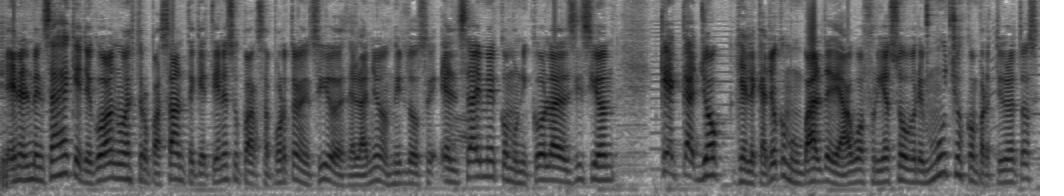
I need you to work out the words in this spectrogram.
en el mensaje que llegó a nuestro pasante que tiene su pasaporte vencido desde el año 2012, el SAIME comunicó la decisión que, cayó, que le cayó como un balde de agua fría sobre muchos compatriotas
